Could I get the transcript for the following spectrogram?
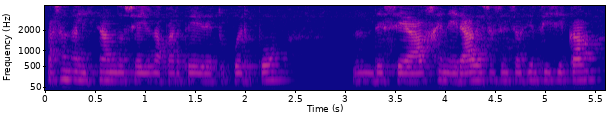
vas analizando si hay una parte de tu cuerpo donde se ha generado esa sensación física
